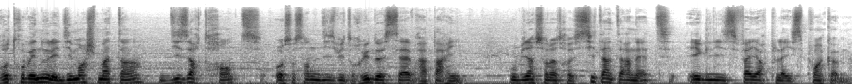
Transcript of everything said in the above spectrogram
retrouvez-nous les dimanches matins, 10h30, au 78 rue de Sèvres à Paris, ou bien sur notre site internet églisefireplace.com.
